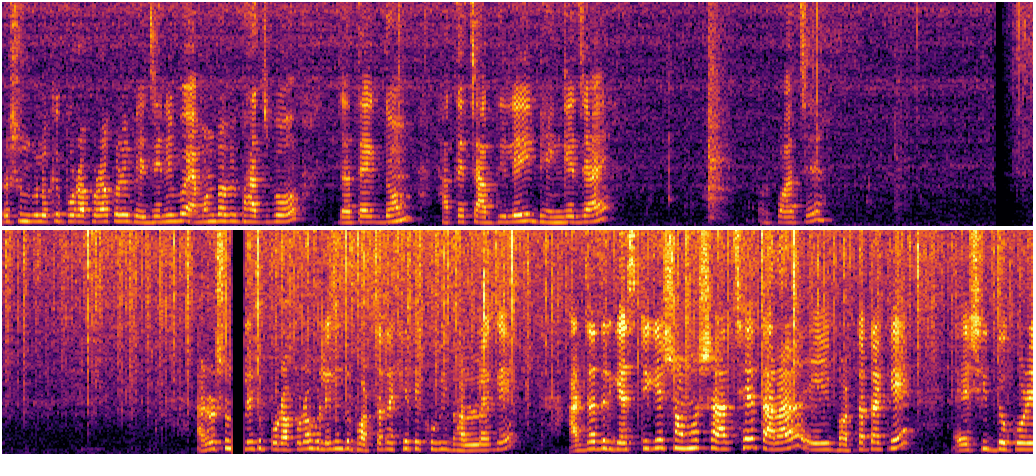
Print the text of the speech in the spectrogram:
রসুনগুলোকে পোড়া পোড়া করে ভেজে নিব, এমনভাবে ভাজবো যাতে একদম হাতে চাপ দিলেই ভেঙে যায়। অল্প আছে। আর রসুনগুলো একটু পোড়া পোড়া হলে কিন্তু ভর্তাটা খেতে খুবই ভালো লাগে। আর যাদের গ্যাস্ট্রিকের সমস্যা আছে, তারা এই ভর্তাটাকে সিদ্ধ করে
